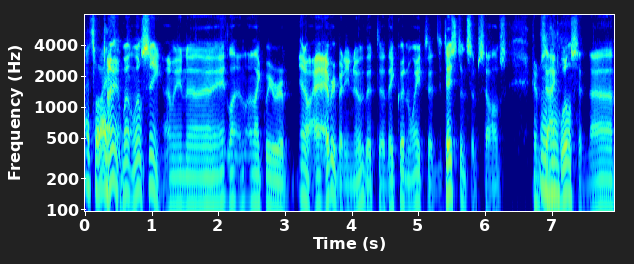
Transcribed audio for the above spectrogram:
That's what I think. Right, well, we'll see. I mean, uh, like we were, you know, everybody knew that uh, they couldn't wait to distance themselves from mm-hmm. Zach Wilson. Uh,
